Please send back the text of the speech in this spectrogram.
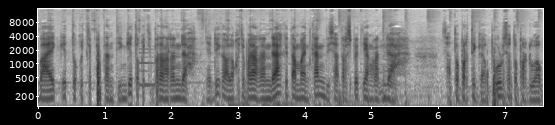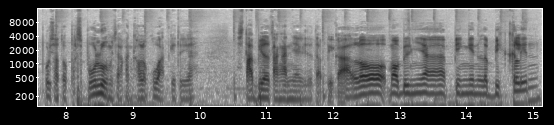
Baik itu kecepatan tinggi atau kecepatan rendah. Jadi kalau kecepatan rendah kita mainkan di shutter speed yang rendah. 1 per 30, 1 per 20, 1 per 10 misalkan kalau kuat gitu ya stabil tangannya gitu. Tapi kalau mobilnya pingin lebih clean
